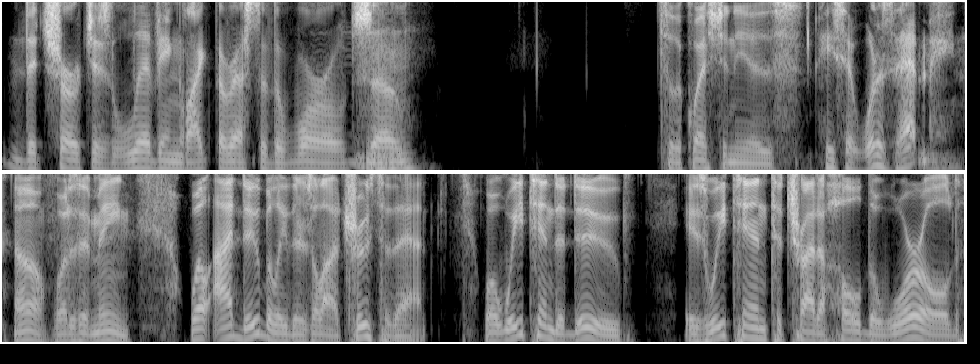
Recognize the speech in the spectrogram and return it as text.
the church is living like the rest of the world. So Mhm. So the question is, he said, What does that mean? Oh, what does it mean? Well, I do believe there's a lot of truth to that. What we tend to do is we tend to try to hold the world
